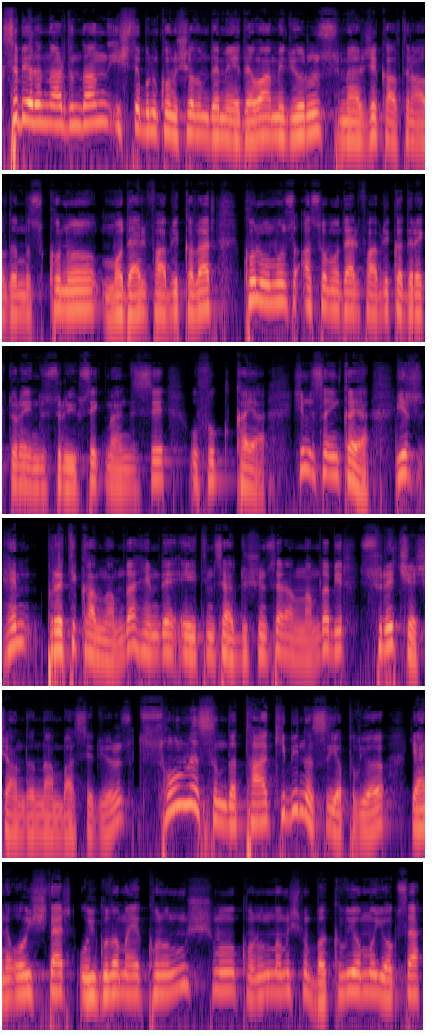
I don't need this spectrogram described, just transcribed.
Kısa bir aranın ardından işte bunu konuşalım demeye devam ediyoruz. Mercek altına aldığımız konu model fabrikalar. Konuğumuz ASO Model Fabrika Direktörü Endüstri Yüksek Mühendisi Ufuk Kaya. Şimdi Sayın Kaya bir hem pratik anlamda hem de eğitimsel düşünsel anlamda bir süreç yaşandığından bahsediyoruz. Sonrasında takibi nasıl yapılıyor? Yani o işler uygulamaya konulmuş mu, konulmamış mı, bakılıyor mu yoksa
